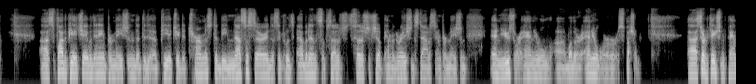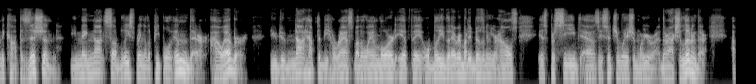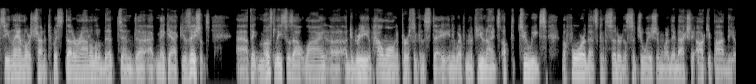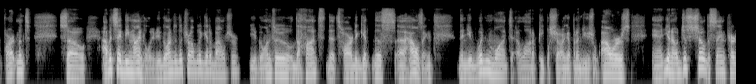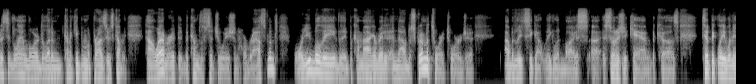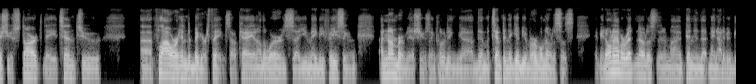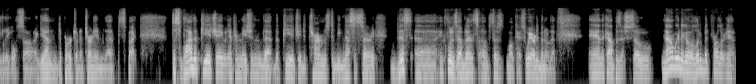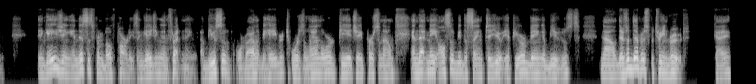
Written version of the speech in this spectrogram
Uh, supply the PHA with any information that the uh, PHA determines to be necessary. This includes evidence of citizenship, immigration status information, and use or annual, uh, whether annual or special. Uh, certification family composition. You may not sublease, bring other people in there. However, you do not have to be harassed by the landlord if they or believe that everybody visiting your house is perceived as a situation where you're they're actually living there. I've seen landlords try to twist that around a little bit and uh, make accusations. I think most leases outline uh, a degree of how long a person can stay, anywhere from a few nights up to two weeks before that's considered a situation where they've actually occupied the apartment. So I would say be mindful. If you've gone to the trouble to get a voucher, you've gone through the hunt that's hard to get this uh, housing, then you wouldn't want a lot of people showing up at unusual hours and you know just show the same courtesy to the landlord to let him kind of keep him apprised who's coming. However if it becomes a situation harassment or you believe they become aggravated and now discriminatory towards you i would at least seek out legal advice uh, as soon as you can because typically when issues start they tend to uh, flower into bigger things okay? In other words uh, you may be facing a number of issues including uh, them attempting to give you verbal notices if you don't have a written notice, then in my opinion, that may not even be legal. So again, defer to an attorney in that respect. To supply the PHA with information that the PHA determines to be necessary, this uh, includes evidence of, okay, so we already been over that, and the composition. So now we're going to go a little bit further in. Engaging, and this is from both parties, engaging in threatening, abusive, or violent behavior towards the landlord, PHA personnel, and that may also be the same to you. If you're being abused, now, there's a difference between rude, okay?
